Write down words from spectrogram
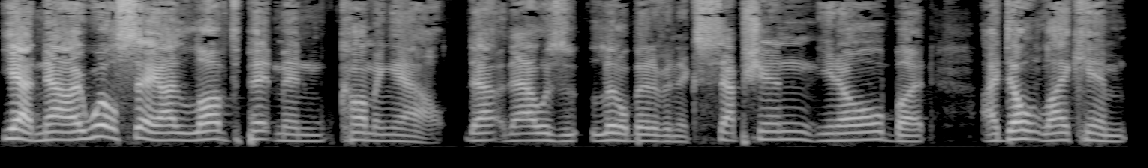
Yeah. Now I will say I loved Pittman coming out. That that was a little bit of an exception, you know, but I don't like him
